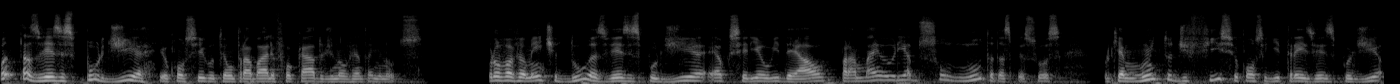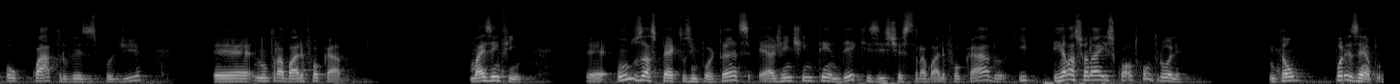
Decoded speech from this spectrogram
Quantas vezes por dia eu consigo ter um trabalho focado de 90 minutos? Provavelmente duas vezes por dia é o que seria o ideal para a maioria absoluta das pessoas, porque é muito difícil conseguir três vezes por dia ou quatro vezes por dia é, num trabalho focado. Mas, enfim, é, um dos aspectos importantes é a gente entender que existe esse trabalho focado e relacionar isso com o autocontrole. Então, por exemplo,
